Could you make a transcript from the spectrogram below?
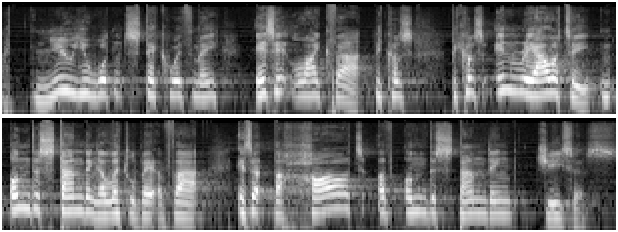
I knew you wouldn't stick with me. Is it like that? Because, because in reality, understanding a little bit of that is at the heart of understanding Jesus.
